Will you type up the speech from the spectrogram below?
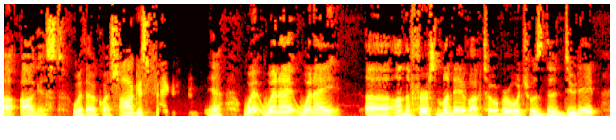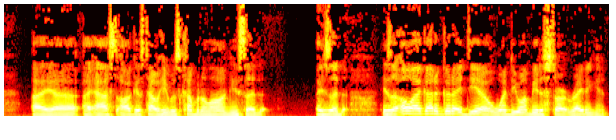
Uh, August, without question. August Fagerstrom. Yeah. When, when I when I uh, on the first Monday of October, which was the due date, I uh, I asked August how he was coming along. He said, he said, he said, "Oh, I got a good idea. When do you want me to start writing it?"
